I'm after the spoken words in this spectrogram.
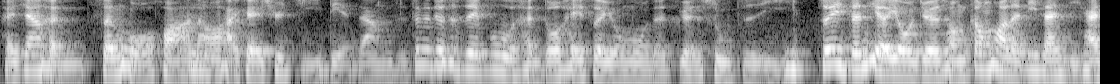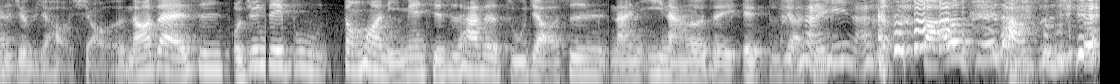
很像很生活化，然后还可以去集点这样子。这个就是这部很多黑色幽默的元素之一。所以整体而言，我觉得从动画的第三集开始就比较好笑了，然后再来。是，我觉得这一部动画里面，其实他的主角是男一、男二这一，哎、欸，主角男一、男二，把二阶堂直接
